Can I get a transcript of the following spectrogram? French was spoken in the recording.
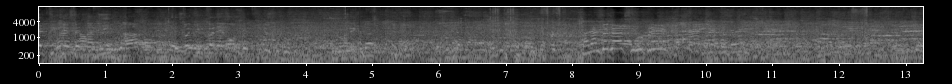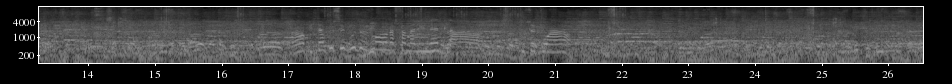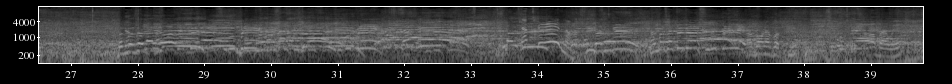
selfie que j'ai fait de ma vie. Hein. C'est toi qui me connais, mon Madame Deneuve, s'il vous plaît. Oh putain, poussez-vous devant la femme à lunettes là, tout ce coin. Mademoiselle Avant, on la voit plus. Ah, bah ouais.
